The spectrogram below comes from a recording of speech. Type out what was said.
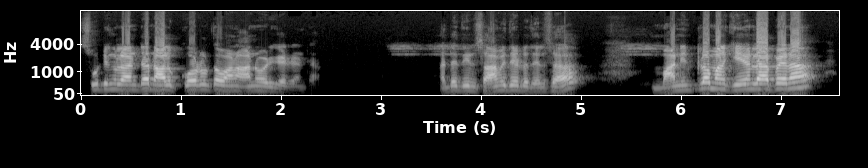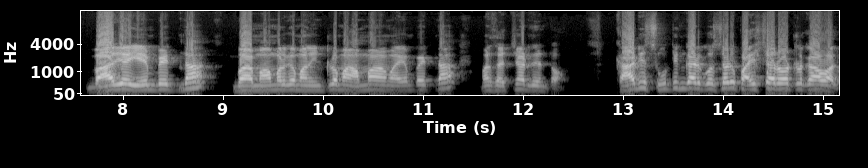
షూటింగ్లో అంటే నాలుగు కూరలతో అన్నం అడిగాడంట అంటే దీని సామెత ఏంటో తెలుసా? మన ఇంట్లో మనకి ఏం లేకపోయినా భార్య ఏం పెట్టినా బా- మామూలుగా మన ఇంట్లో మా అమ్మ ఏం పెట్టినా మనం సచ్చినట్టు తింటాం. కానీ షూటింగ్ కాడికి వస్తాడు ఫైవ్ స్టార్ హోటల్ కావాలి.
